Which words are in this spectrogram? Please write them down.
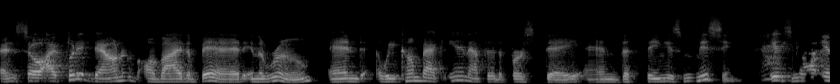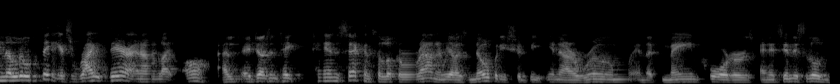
And so I put it down by the bed in the room, and we come back in after the first day, and the thing is missing. It's not in the little thing; it's right there. And I'm like, oh, it doesn't take ten seconds to look around and realize nobody should be in our room in the main quarters, and it's in this little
